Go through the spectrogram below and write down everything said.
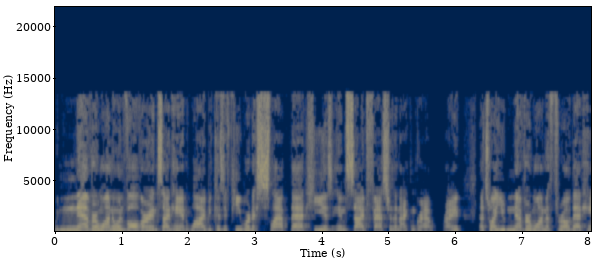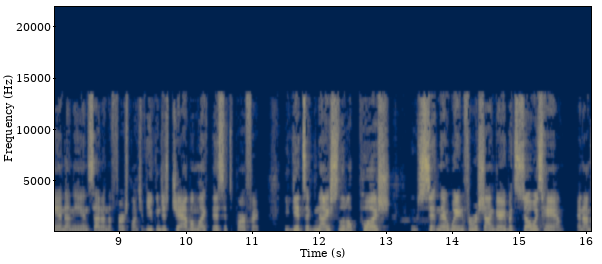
We never want to involve our inside hand. Why? Because if he were to slap that, he is inside faster than I can grab him, right? That's why you never want to throw that hand on the inside on the first punch. If you can just jab him like this, it's perfect. He gets a nice little push. He was sitting there waiting for Rashan Gary, but so is Ham. And I'm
